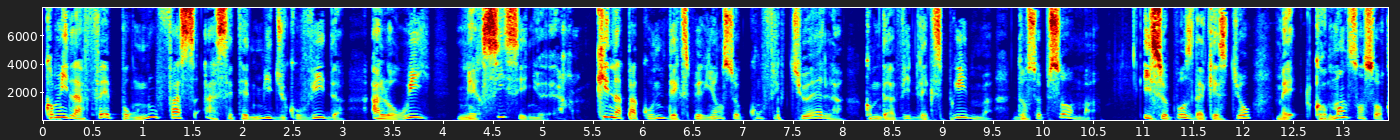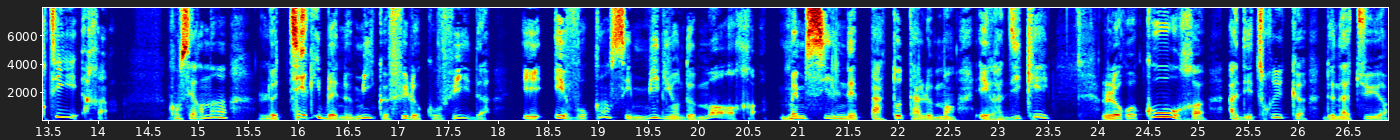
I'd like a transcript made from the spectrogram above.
Comme il a fait pour nous face à cet ennemi du Covid, alors oui, merci Seigneur. Qui n'a pas connu d'expérience conflictuelle comme David l'exprime dans ce psaume? Il se pose la question, mais comment s'en sortir? Concernant le terrible ennemi que fut le Covid, et évoquant ces millions de morts, même s'il n'est pas totalement éradiqué, le recours à des trucs de nature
